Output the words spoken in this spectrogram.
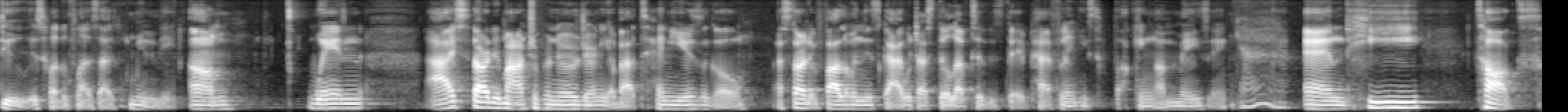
do is for the plus size community. Um, when I started my entrepreneurial journey about 10 years ago, I started following this guy, which I still love to this day, Pat Flynn. He's fucking amazing. Yeah. And he talks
